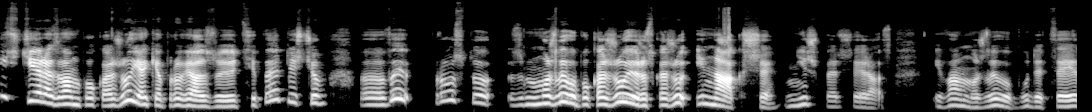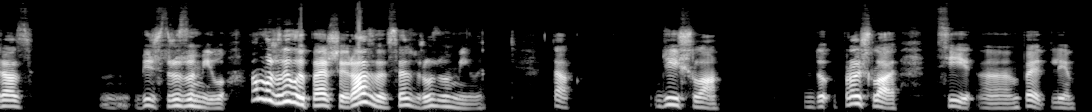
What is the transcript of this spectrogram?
і ще раз вам покажу, як я пров'язую ці петлі, щоб е, ви просто, можливо, покажу і розкажу інакше, ніж перший раз. І вам, можливо, буде цей раз більш зрозуміло. А можливо, і перший раз ви все зрозуміли. Так, дійшла, до, пройшла ці е, петлі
